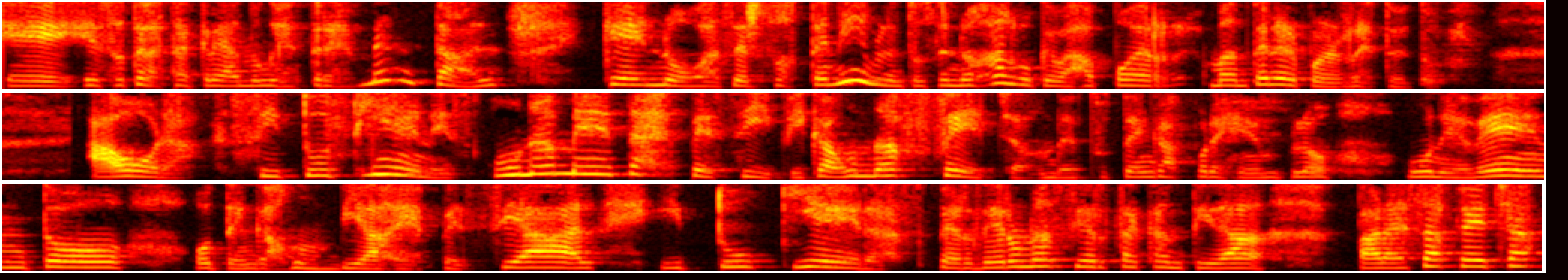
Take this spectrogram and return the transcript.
eh, eso te estar creando un estrés mental que no va a ser sostenible. Entonces no es algo que vas a poder mantener por el resto de tu vida. Ahora, si tú tienes una meta específica, una fecha donde tú tengas, por ejemplo, un evento o tengas un viaje especial y tú quieras perder una cierta cantidad para esa fecha,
